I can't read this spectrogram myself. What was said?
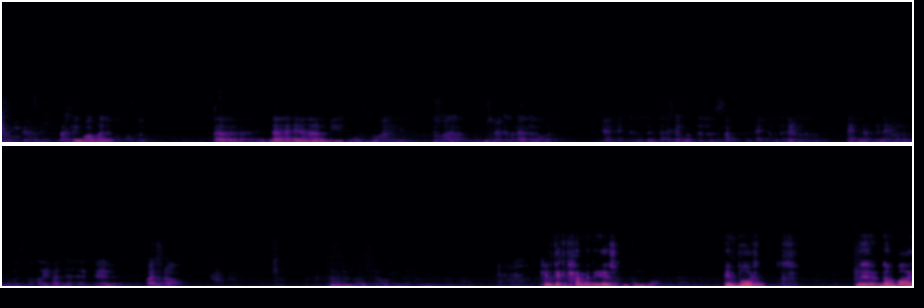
مش مش داخلين برمجه بالأصل. فانت هنا في tools معينه بتشتغل على tools لكن هذا لغه يعني إحنا بنتدخل وإحنا نستخدم إحنا بدنا نعمل إحنا بدنا نعمل ال tools تقريبا في كيف بدك تحمل إيش؟ Import numpy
